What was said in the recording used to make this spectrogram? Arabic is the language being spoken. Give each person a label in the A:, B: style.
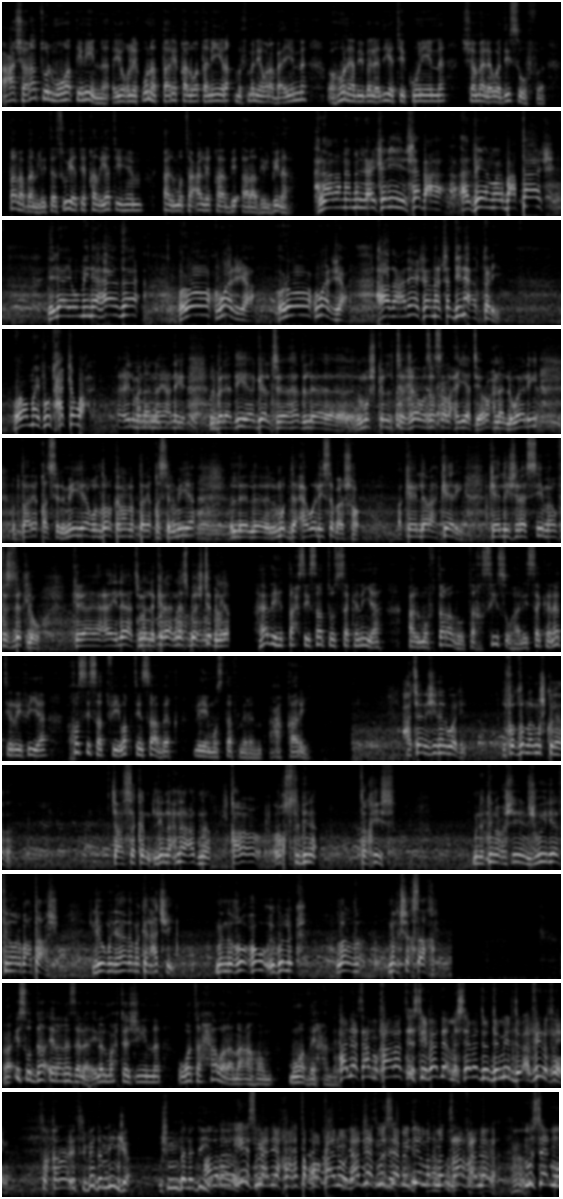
A: عشرات المواطنين يغلقون الطريق الوطني رقم 48 هنا ببلدية كونين شمال وادي سوف طلبا لتسوية قضيتهم المتعلقة بأراضي البناء.
B: إحنا رانا من 20 7 2014 إلى يومنا هذا روح وارجع روح وارجع هذا علاش رانا سديناها الطريق؟ وما يفوت حتى واحد.
C: علما أن يعني البلدية قالت هذا المشكل تجاوز صلاحياتي. رحنا للوالي بطريقة سلمية ولدرك رانا بطريقة سلمية المده حوالي سبع اشهر كاين اللي راه كاري كاين اللي شرا السيمة وفسدت له. عائلات من الكرا الناس باش تبني.
A: هذه التحصيصات السكنية المفترض تخصيصها للسكنات الريفية خصصت في وقت سابق لمستثمر عقاري.
C: حتى جينا الوالي يفضلنا لنا المشكل هذا. تاع السكن لأن إحنا عندنا القرار رخصة البناء ترخيص. من 22 جويلية 2014 اليومنا هذا ما كان حد شيء. من نروحوا يقول لك الأرض ملك شخص آخر.
A: رئيس الدائرة نزل إلى المحتجين وتحاور معهم موضحا.
D: الناس عندهم قرارات استفادة استفادوا 2002
E: قرار الاستفادة منين جاء؟ مش من بلديه
D: أنا بلديه يسمح لي يا أخي حتى القانون هاد الناس مستفيدين ما تعرف ام لا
